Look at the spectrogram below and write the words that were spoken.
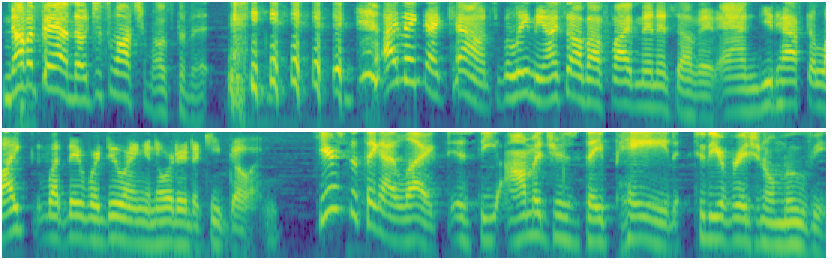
Not a fan though, just watch most of it. I think that counts. Believe me, I saw about five minutes of it, and you'd have to like what they were doing in order to keep going. Here's the thing I liked is the homages they paid to the original movie.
